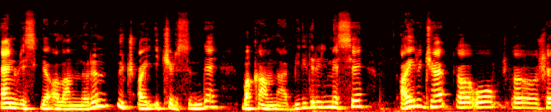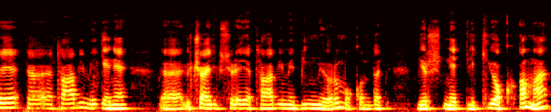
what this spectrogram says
En riskli alanların 3 ay içerisinde bakanlığa bildirilmesi. Ayrıca e, o e, şeye e, tabi mi gene 3 aylık süreye tabi mi bilmiyorum. O konuda bir netlik yok ama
